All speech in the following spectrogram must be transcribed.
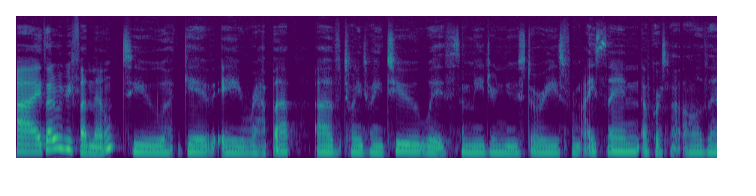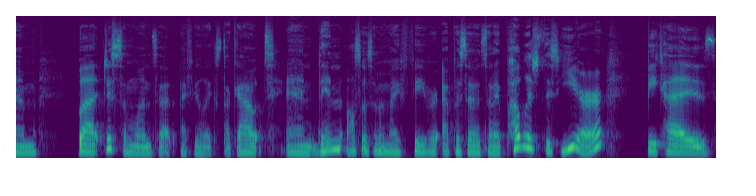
I thought it would be fun though to give a wrap up of 2022 with some major news stories from Iceland. Of course, not all of them, but just some ones that I feel like stuck out. And then also some of my favorite episodes that I published this year because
